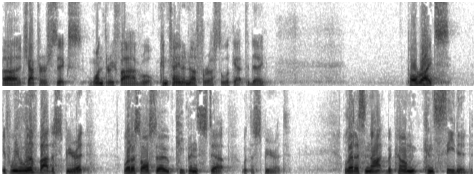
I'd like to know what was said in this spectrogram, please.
uh, chapter 6, 1 through 5 will contain enough for us to look at today. Paul writes If we live by the Spirit, let us also keep in step with the Spirit. Let us not become conceited,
